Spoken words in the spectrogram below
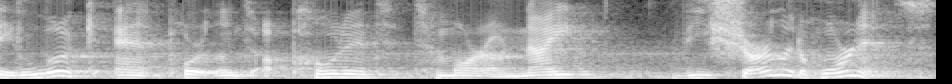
a look at Portland's opponent tomorrow night, the Charlotte Hornets,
